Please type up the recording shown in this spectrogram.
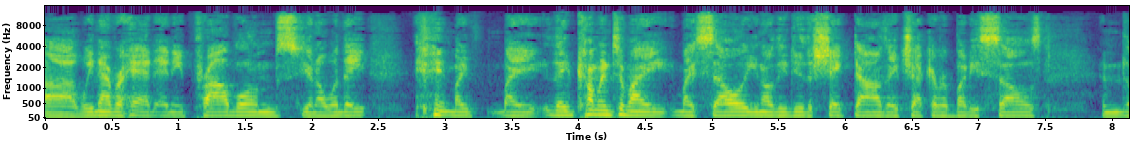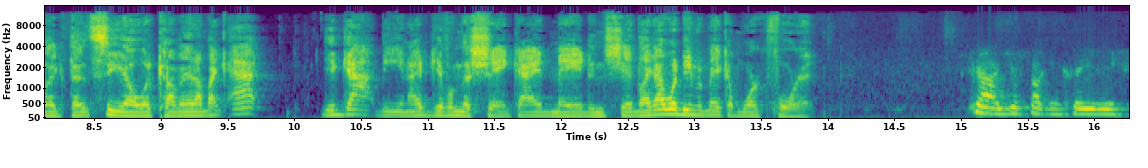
Uh, we never had any problems. You know, when they in my my they'd come into my my cell. You know, they do the shakedowns. They check everybody's cells, and like the CO would come in. I'm like, ah, you got me, and I'd give them the shake I had made and shit. Like I wouldn't even make them work for it. God, you're fucking crazy.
